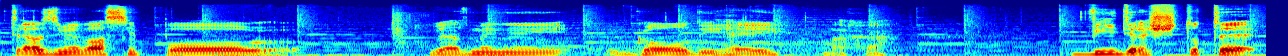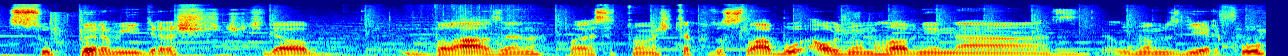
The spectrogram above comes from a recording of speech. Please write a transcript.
Ideme vlastne po viac menej goldy, hej, bacha. Výdrž, toto je super výdrž, čo ti dáva blázen. Povedať sa tu mám ešte takúto slabú a už mám hlavne na, už mám zdierku.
